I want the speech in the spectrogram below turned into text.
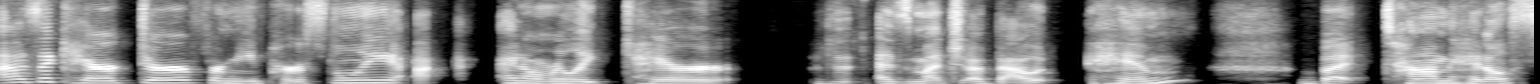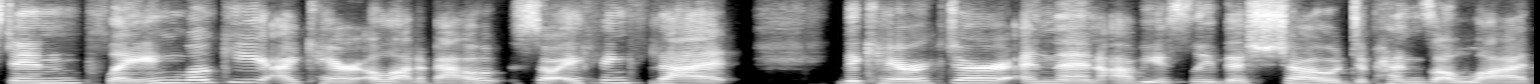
as a character, for me personally, I, I don't really care th- as much about him. But Tom Hiddleston playing Loki, I care a lot about. So I think that the character and then obviously this show depends a lot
